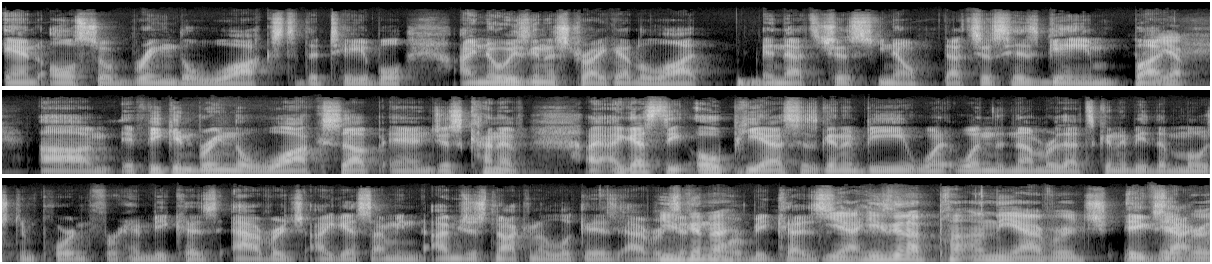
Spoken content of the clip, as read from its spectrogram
and also bring the walks to the table. I know he's going to strike out a lot, and that's just you know that's just his game. But Yep. Um, if he can bring the walks up and just kind of, I, I guess the OPS is going to be what when the number that's going to be the most important for him because average. I guess I mean I'm just not going to look at his average He's gonna- anymore because yeah, he's gonna punt on the average Exactly.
